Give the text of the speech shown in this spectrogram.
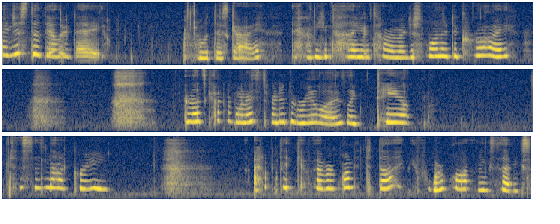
I just did the other day with this guy, and the entire time I just wanted to cry. And that's kind of when I started to realize, like, damn, this is not great. I don't think I've ever wanted to die before while having sex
